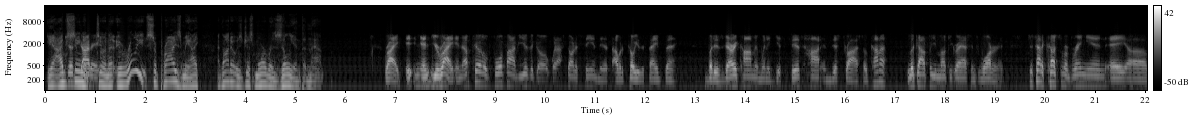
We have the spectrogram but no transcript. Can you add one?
Yeah, I've just seen it a, too, and it really surprised me. I, I thought it was just more resilient than that. Right, it, and you're right. And up till four or five years ago, when I started seeing this, I would have told you the same thing. But it's very common when it gets this hot and this dry. So kind of look out for your monkey grass and water it. Just had a customer bring in a uh,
